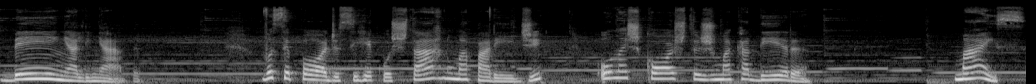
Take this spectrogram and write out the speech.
bem alinhada. Você pode se recostar numa parede ou nas costas de uma cadeira, mas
